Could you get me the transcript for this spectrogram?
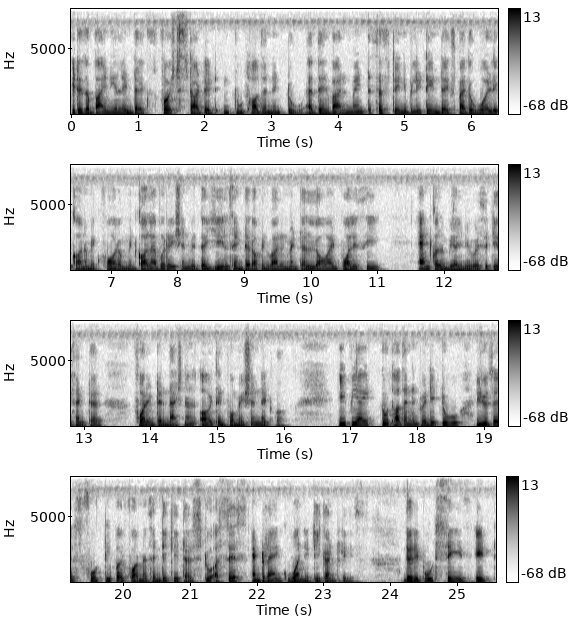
It is a biennial index first started in 2002 as the Environment Sustainability Index by the World Economic Forum in collaboration with the Yale Center of Environmental Law and Policy and Columbia University Center for International Earth Information Network. EPI 2022 uses 40 performance indicators to assess and rank 180 countries. The report says it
